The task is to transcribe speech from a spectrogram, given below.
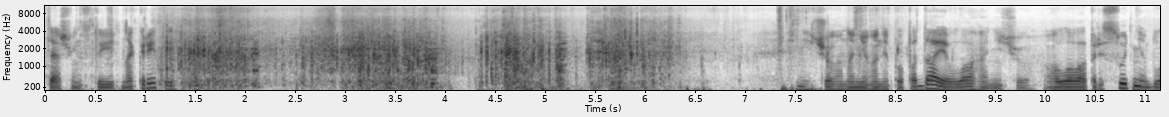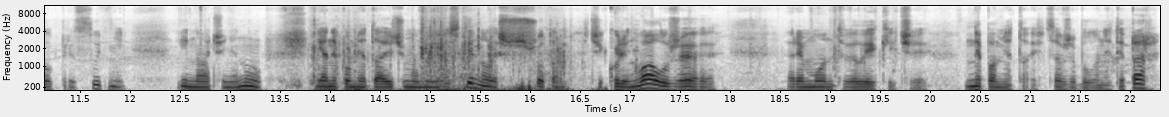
Теж він стоїть накритий. Нічого на нього не попадає, влага, нічого. Голова присутня, блок присутній і начиня. Ну, я не пам'ятаю, чому ми його скинули, що там, чи колінвал уже ремонт великий, чи не пам'ятаю. Це вже було не тепер.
